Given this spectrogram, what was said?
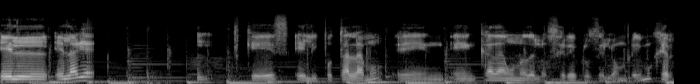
El, el área que es el hipotálamo en, en cada uno de los cerebros del hombre y mujer,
